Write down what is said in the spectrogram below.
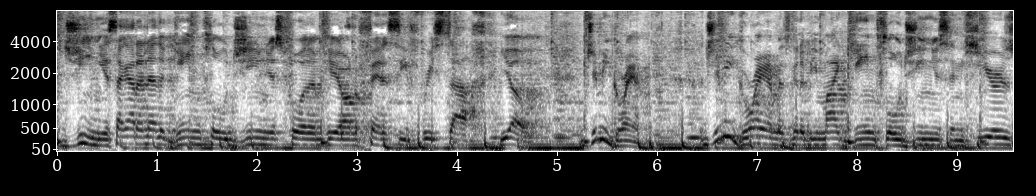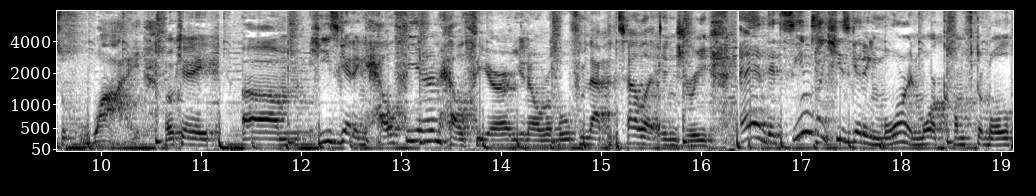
genius. I got another game flow genius for them here on the fantasy freestyle. Yo, Jimmy Graham. Jimmy Graham is going to be my game flow genius, and here's why. Okay, um, he's getting healthier and healthier, you know, removed from that patella injury, and it seems like he's getting more and more comfortable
